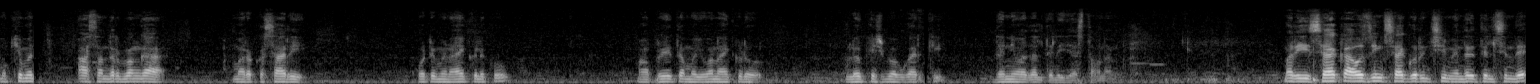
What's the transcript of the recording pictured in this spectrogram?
ముఖ్యమంత్రి ఆ సందర్భంగా మరొకసారి కూటమి నాయకులకు మా ప్రియతమ యువ నాయకుడు లోకేష్ బాబు గారికి ధన్యవాదాలు తెలియజేస్తా ఉన్నాను. మరి ఈ శాఖ హౌసింగ్ శాఖ గురించి మీ అందరికీ తెలిసిందే.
